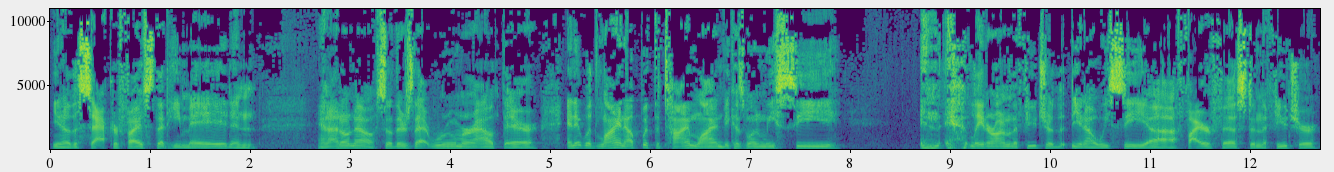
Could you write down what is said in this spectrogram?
you know, the sacrifice that he made and, and I don't know. So there's that rumor out there and it would line up with the timeline because when we see in later on in the future, you know, we see, uh, Fire Fist in the future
